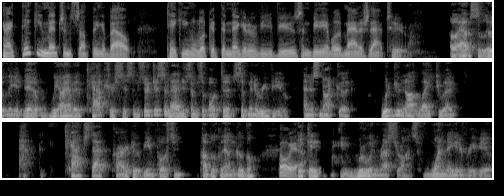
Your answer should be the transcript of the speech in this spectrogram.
And I think you mentioned something about taking a look at the negative reviews and being able to manage that too. Oh, absolutely. The, we, I have a capture system. So just imagine someone's about to submit a review and it's not good. Would you not like to uh, catch that prior to it being posted publicly on Google? Oh yeah. It can it can ruin restaurants, one negative review.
